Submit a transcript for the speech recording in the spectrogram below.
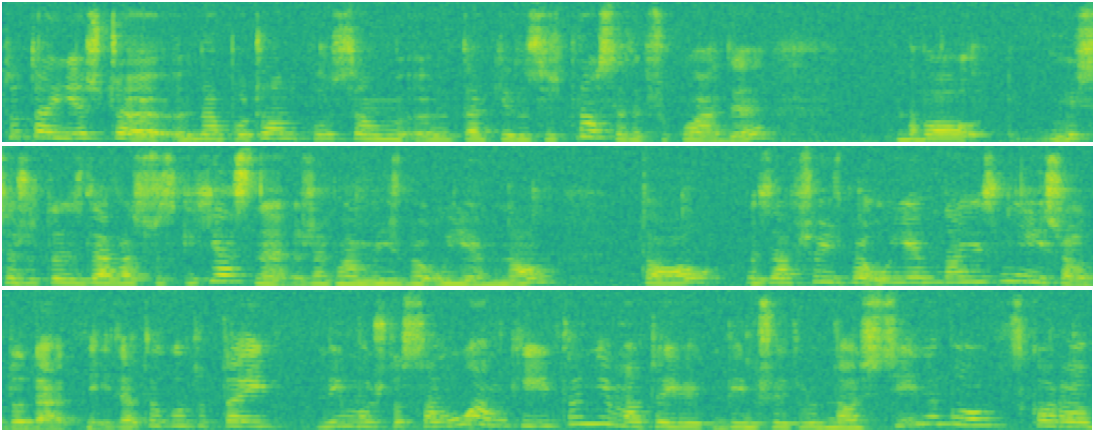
Tutaj jeszcze na początku są e, takie dosyć proste te przykłady, no bo myślę, że to jest dla Was wszystkich jasne, że jak mamy liczbę ujemną, to zawsze liczba ujemna jest mniejsza od dodatniej. Dlatego tutaj, mimo że to są ułamki, to nie ma tutaj większej trudności, no bo skoro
